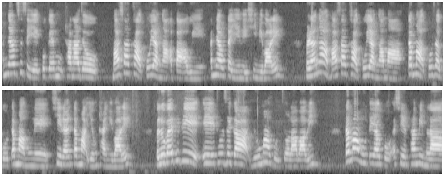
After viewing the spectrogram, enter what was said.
အမြောက်စစ်စေးရေးကိုကဲမှုဌာနချုပ်မဆခ905အပါအဝင်အမြောက်တက်ရင်တွေရှိနေပါတယ်။ ဗရန်ကမဆခ905မှာတက်မ69တက်မမှုနဲ့ရှည်တန်းတက်မရုံထိုင်နေပါတယ်။ဘယ်လိုပဲဖြစ်ဖြစ်အေထိုးစစ်ကရိုးမကိုကြော်လာပါပြီ။တက်မမှုတယောက်ကိုအရှင်ဖမ်းမိမလား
